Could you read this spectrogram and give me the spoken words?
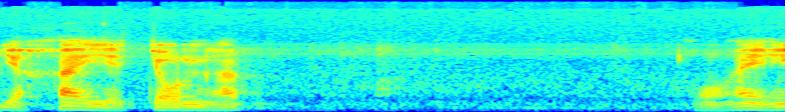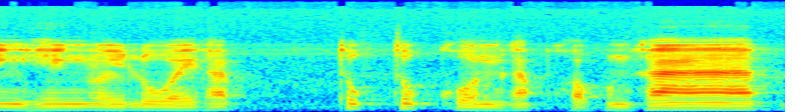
อย่าไข้อย่าจนครับ ขอให้เฮงๆรวยๆครับ ทุกๆคนครับ ขอบคุณครับ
